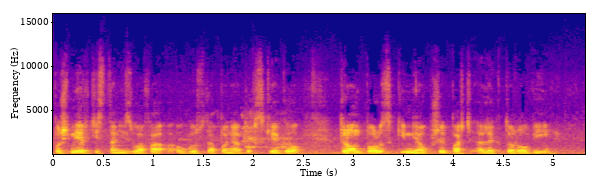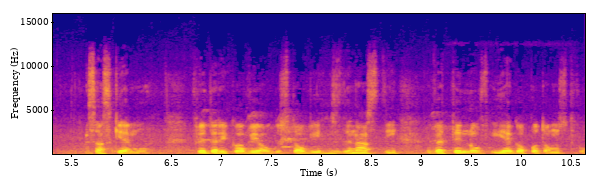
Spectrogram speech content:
Po śmierci Stanisława Augusta Poniatowskiego tron polski miał przypaść elektorowi saskiemu, Fryderykowi Augustowi z dynastii Wetynów i jego potomstwu.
